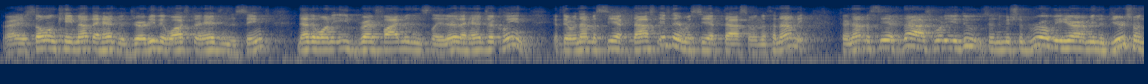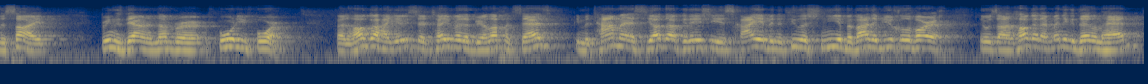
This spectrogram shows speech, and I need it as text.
Right? If someone came out, their hands were dirty, they washed their hands in the sink. Now they want to eat bread five minutes later, their hands are clean. If they were not Masiach Das, if they're Masiach Das or in the Chanami. If they're not Masiach Das, what do you do? So the Mishnah over here, I mean the Dirsha on the side, brings down a number 44. Van Haga Hayoser Taiva, the Birlachat says, es yada There was an Haga that many Gedolim had,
